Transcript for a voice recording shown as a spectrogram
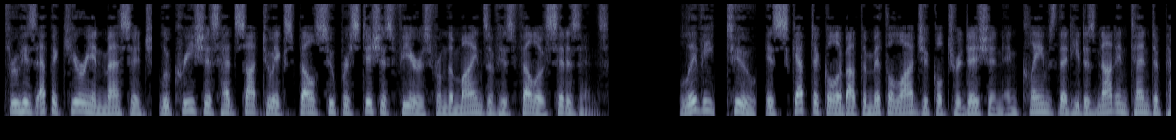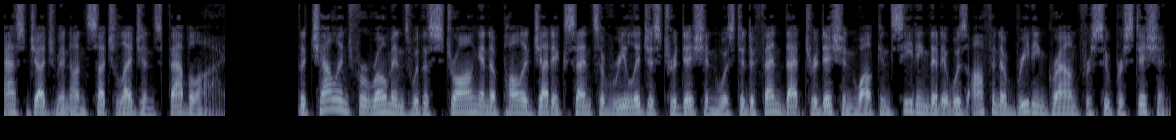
Through his Epicurean message, Lucretius had sought to expel superstitious fears from the minds of his fellow citizens. Livy, too, is skeptical about the mythological tradition and claims that he does not intend to pass judgment on such legends fabulae. The challenge for Romans with a strong and apologetic sense of religious tradition was to defend that tradition while conceding that it was often a breeding ground for superstition.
